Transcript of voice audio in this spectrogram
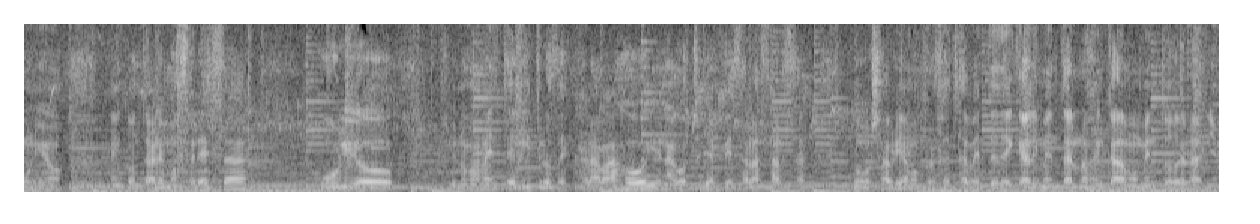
En junio encontraremos cerezas, julio normalmente litros de escarabajo y en agosto ya empieza la zarza. Luego sabríamos perfectamente de qué alimentarnos en cada momento del año.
